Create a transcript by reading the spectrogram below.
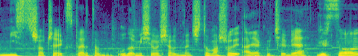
mistrza czy eksperta uda mi się osiągnąć. Tomaszu, a jak u ciebie? Wiesz co,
